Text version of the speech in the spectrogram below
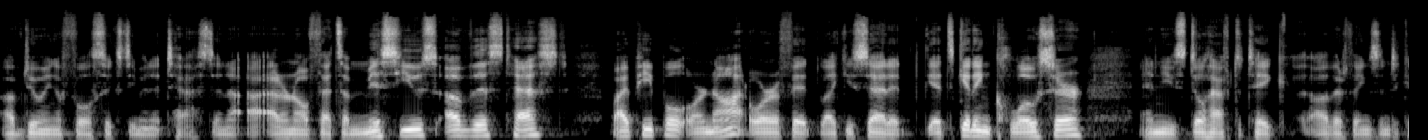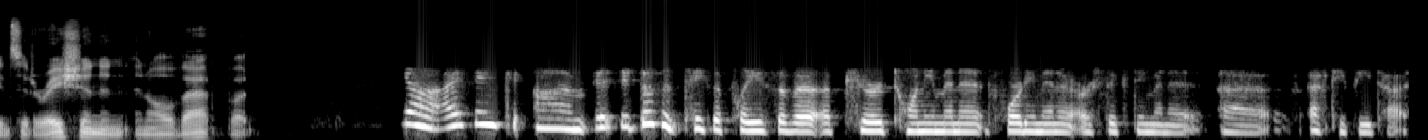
of doing a full 60 minute test. And I, I, don't know if that's a misuse of this test by people or not, or if it, like you said, it it's getting closer and you still have to take other things into consideration and, and all of that. But yeah, I think um, it, it, doesn't take the place of a, a, pure 20 minute, 40 minute, or 60 minute uh, FTP test.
